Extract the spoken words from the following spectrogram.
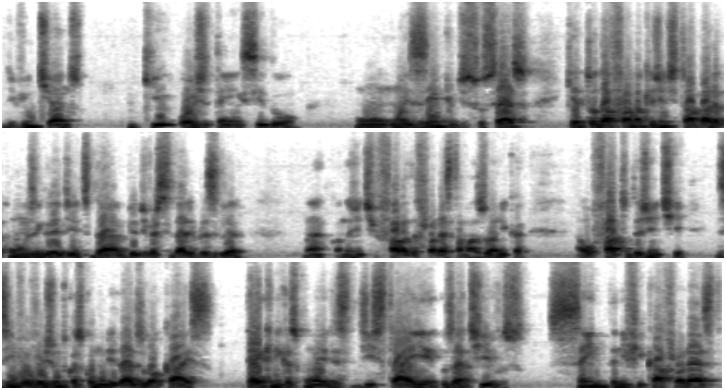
de 20 anos, que hoje tem sido um, um exemplo de sucesso, que é toda a forma que a gente trabalha com os ingredientes da biodiversidade brasileira. Né? Quando a gente fala da floresta amazônica, o fato da gente desenvolver junto com as comunidades locais técnicas com eles de extrair os ativos sem danificar a floresta,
